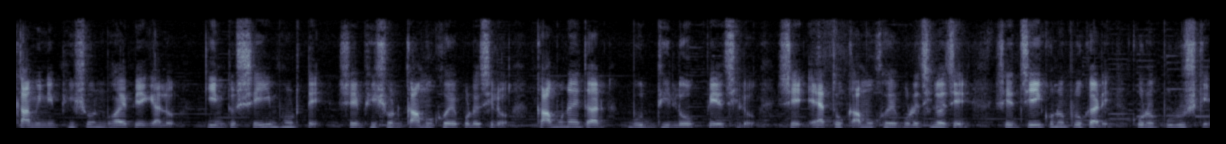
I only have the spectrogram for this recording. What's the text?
কামিনী ভীষণ ভয় পেয়ে গেল। কিন্তু সেই মুহূর্তে সে ভীষণ কামুক হয়ে পড়েছিল। কামনায় তার বুদ্ধি লোপ পেয়েছিল। সে এত কামুক হয়ে পড়েছিল যে সে যে কোনো প্রকারে কোনো পুরুষকে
